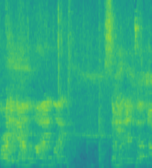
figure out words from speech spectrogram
farther down the line, like, someone ends up not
